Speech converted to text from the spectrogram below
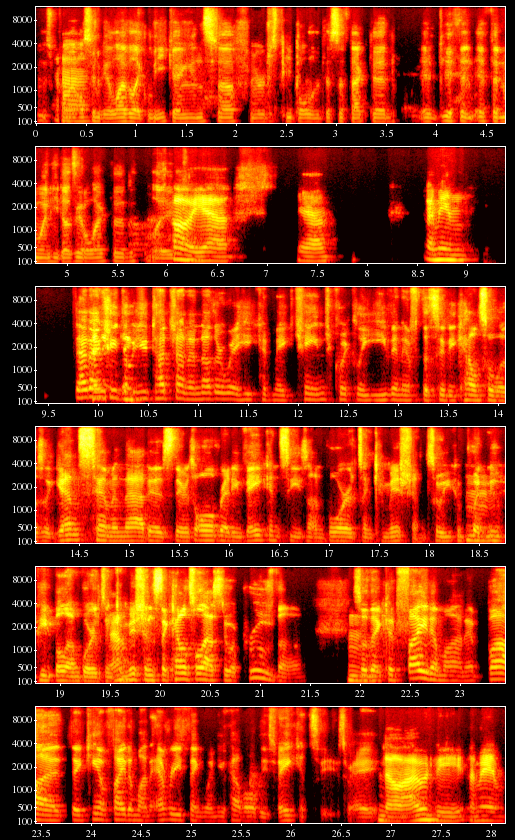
There's probably Uh, also gonna be a lot of like leaking and stuff, or just people disaffected, if, if, and- if and when he does get elected, like. Oh yeah, yeah. I mean, That actually, though, you touch on another way he could make change quickly, even if the city council was against him, and that is there's already vacancies on boards and commissions. So you can put Mm. new people on boards and Yeah. commissions. The council has to approve them. So hmm. they could fight him on it, but they can't fight him on everything when you have all these vacancies, right? No, I would be, I mean,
